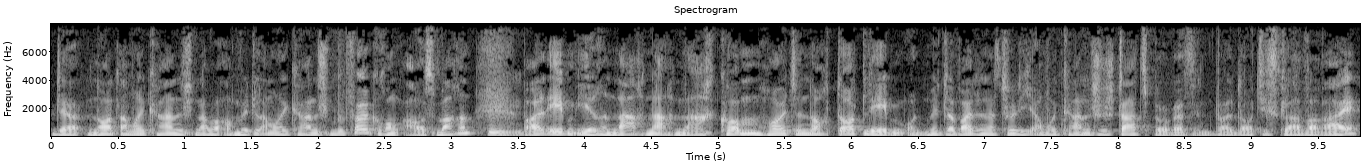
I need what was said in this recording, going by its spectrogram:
der nordamerikanischen, aber auch mittelamerikanischen Bevölkerung ausmachen, mhm. weil eben ihre Nach nach Nachkommen heute noch dort leben und mittlerweile natürlich amerikanische Staatsbürger sind, weil dort die Sklaverei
